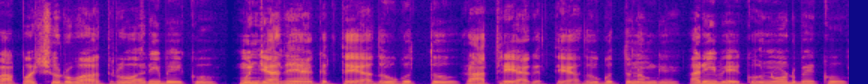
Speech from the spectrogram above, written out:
ವಾಪಸ್ ಶುರುವಾದ್ರೂ ಅರಿಬೇಕು. ಮುಂಜಾನೆ ಆಗುತ್ತೆ ಅದು ಗೊತ್ತು. ರಾತ್ರಿ ಆಗುತ್ತೆ ಅದು ಗೊತ್ತು ನಮ್ಗೆ. ಅರಿಬೇಕು ನೋಡ್ಬೇಕು.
